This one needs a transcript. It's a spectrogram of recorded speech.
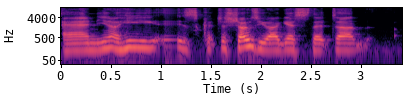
and you know he is just shows you i guess that uh,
